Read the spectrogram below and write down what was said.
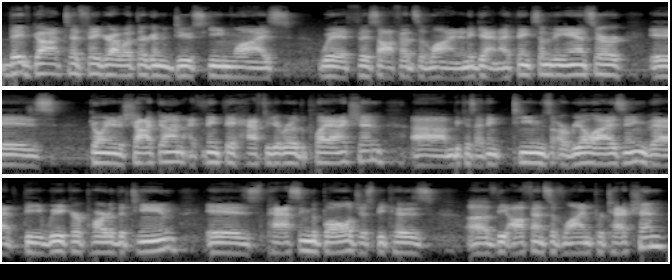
they've got to figure out what they're going to do scheme wise with this offensive line. And again, I think some of the answer is going into shotgun. I think they have to get rid of the play action um, because I think teams are realizing that the weaker part of the team is passing the ball just because of the offensive line protection.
